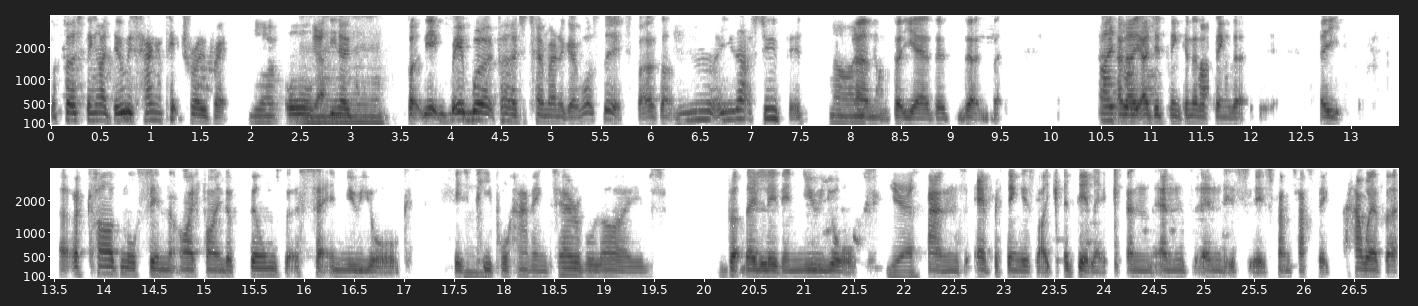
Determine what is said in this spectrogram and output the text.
the first thing I do is hang a picture over it, yeah. or Yeah. you know. Mm. But it, it worked for her to turn around and go, "What's this?" But I was like, mm, "Are you that stupid?" No, I, Um, but yeah, the, the, the I and I, I did think another thing that a a cardinal sin that I find of films that are set in New York is Mm. people having terrible lives, but they live in New York yeah, and everything is like idyllic and and and it's it's fantastic. However,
